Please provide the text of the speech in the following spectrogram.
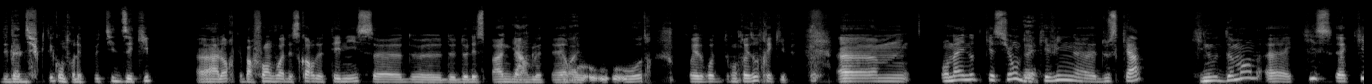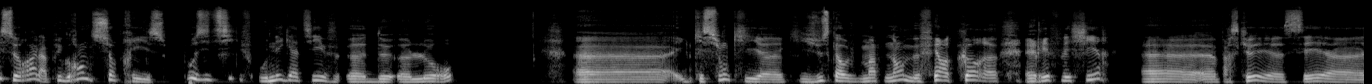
de la difficulté contre les petites équipes euh, alors que parfois on voit des scores de tennis euh, de, de, de l'Espagne, de ah, l'Angleterre ou, ou, autres contre les, autres équipes. Euh, on a une autre question de Kevin Duska qui nous demande qui, qui sera la plus grande surprise, positive ou négative de l'euro. une question qui, qui jusqu'à maintenant me fait encore réfléchir euh, parce que euh, c'est euh,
